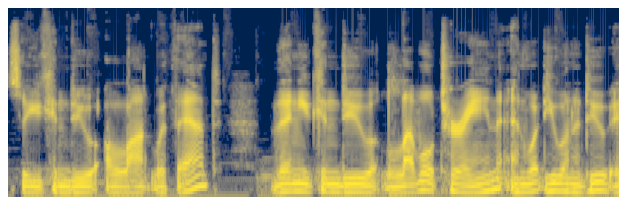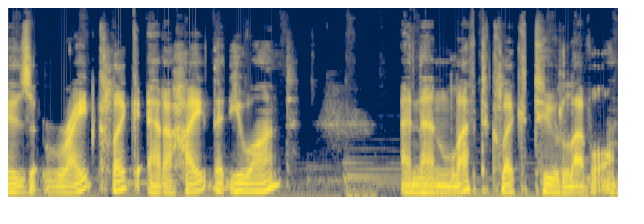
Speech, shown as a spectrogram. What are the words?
So you can do a lot with that. Then you can do level terrain. And what you want to do is right click at a height that you want and then left click to level.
